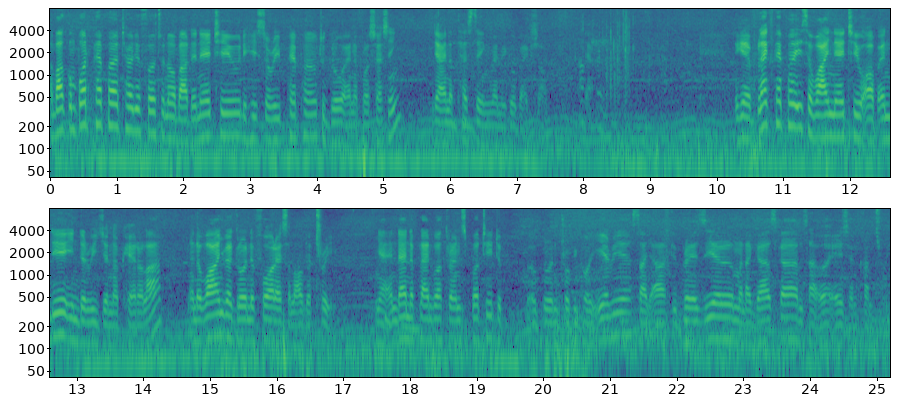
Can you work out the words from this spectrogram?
About Kampot pepper, tell you first to know about the native, the history pepper to grow and the processing. Yeah, and the testing when we go back shop. Okay. Okay, black pepper is a vine native of India in the region of Kerala. And the vine were grow in the forest along the tree. Yeah, and then the plant was transported to uh, grow tropical areas such as to Brazil, Madagascar, and South Asian country.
